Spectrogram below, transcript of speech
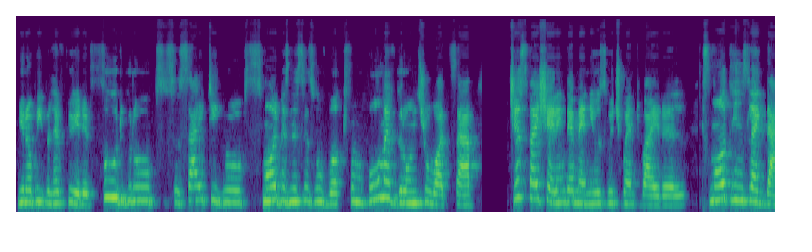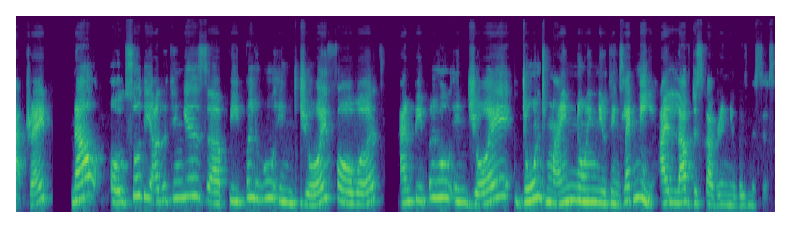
You know, people have created food groups, society groups, small businesses who worked from home have grown through WhatsApp just by sharing their menus, which went viral. Small things like that, right? Now, also, the other thing is uh, people who enjoy forwards and people who enjoy don't mind knowing new things. Like me, I love discovering new businesses.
